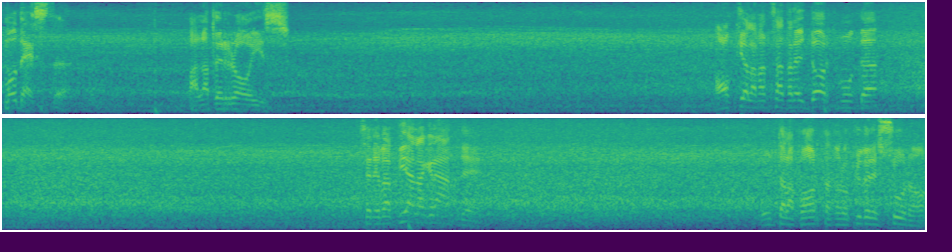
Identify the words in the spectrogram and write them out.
Modeste. Palla per Royce. Occhio all'avanzata del Dortmund. Se ne va via la grande. Punta la porta, non lo chiude nessuno.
